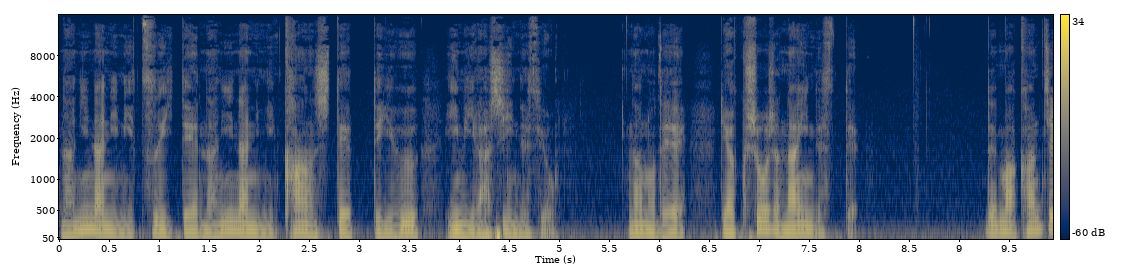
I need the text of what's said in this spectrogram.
何々について何々に関してっていう意味らしいんですよ。なので略称じゃないんですって。でまあ勘違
